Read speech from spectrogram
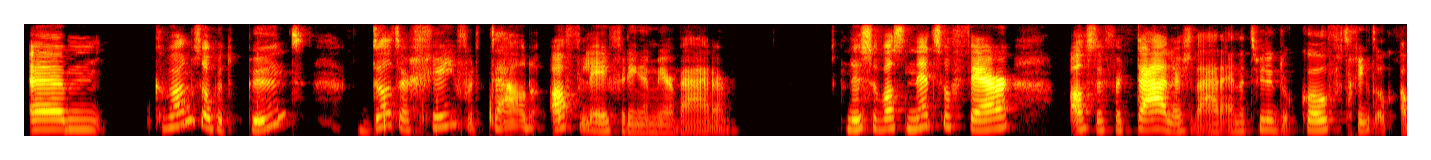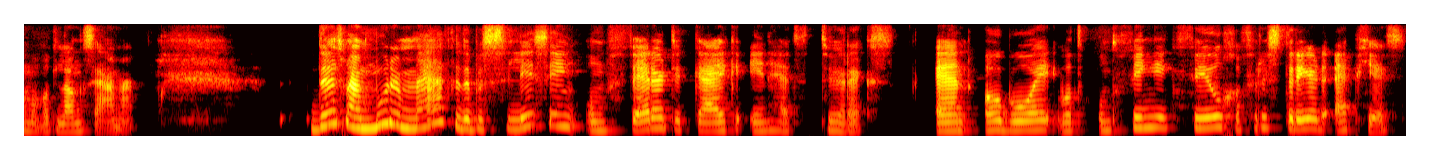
um, kwam ze op het punt dat er geen vertaalde afleveringen meer waren. Dus ze was net zo ver als de vertalers waren. En natuurlijk door COVID ging het ook allemaal wat langzamer. Dus mijn moeder maakte de beslissing om verder te kijken in het Turks. En oh boy, wat ontving ik veel gefrustreerde appjes.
